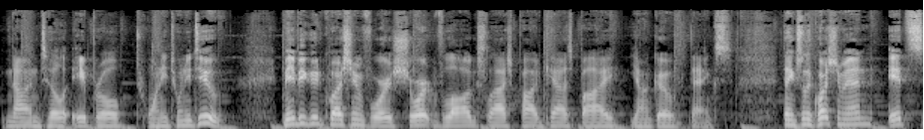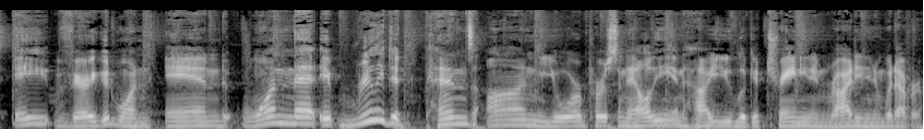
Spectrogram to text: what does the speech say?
not until April 2022? Maybe a good question for a short vlog slash podcast by Yanko. Thanks. Thanks for the question, man. It's a very good one and one that it really depends on your personality and how you look at training and riding and whatever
